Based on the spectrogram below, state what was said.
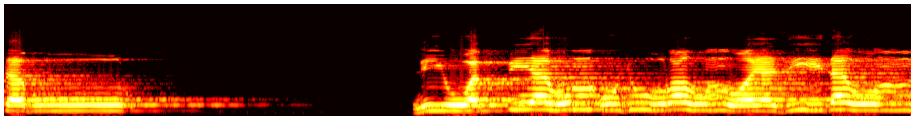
تبور ليوفيهم أجورهم ويزيدهم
